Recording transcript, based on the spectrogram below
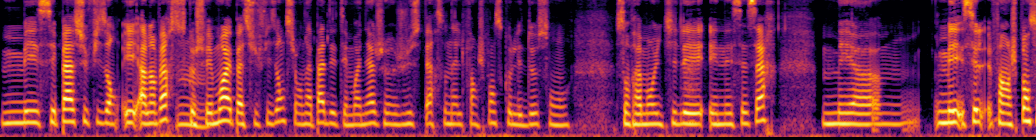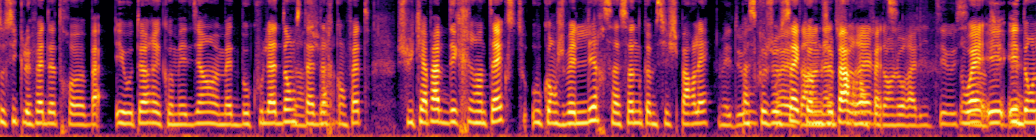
mais c'est pas suffisant. Et à l'inverse, ce que Mm. je fais moi est pas suffisant si on n'a pas des témoignages euh, juste personnels. Enfin, je pense que les deux sont, sont vraiment utiles et, et nécessaires. Mais, euh, mais enfin, je pense aussi que le fait d'être euh, bah, et auteur et comédien euh, m'aide beaucoup là-dedans. C'est-à-dire qu'en fait, je suis capable d'écrire un texte où quand je vais le lire, ça sonne comme si je parlais. Mais parce ouf. que je Ouais, sais comme je parle, en fait. Dans l'oralité aussi. Ouais, et, et dans,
